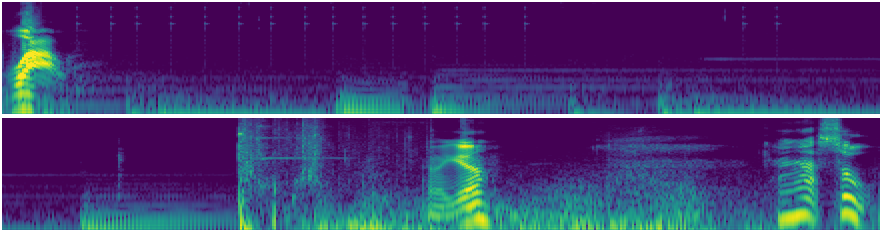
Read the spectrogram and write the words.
Wow. That's all.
